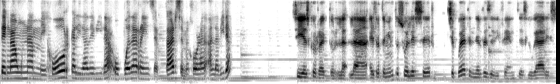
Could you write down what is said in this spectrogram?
tenga una mejor calidad de vida o pueda reinsertarse mejor a, la vida. Sí, es correcto. el tratamiento suele ser, se puede atender desde diferentes lugares.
